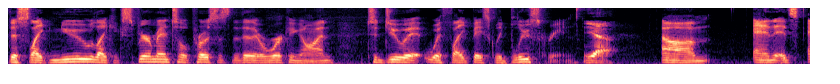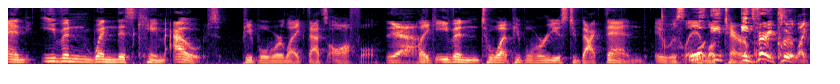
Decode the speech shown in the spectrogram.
this like new like experimental process that they were working on to do it with like basically blue screen. Yeah. Um, and it's and even when this came out, people were like, "That's awful." Yeah. like even to what people were used to back then, it was it Well, looked it- terrible. It's very clear. Like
